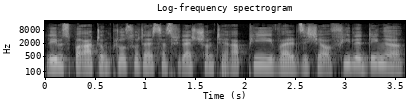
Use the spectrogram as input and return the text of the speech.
Lebensberatung plus oder ist das vielleicht schon Therapie, weil sich ja viele Dinge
